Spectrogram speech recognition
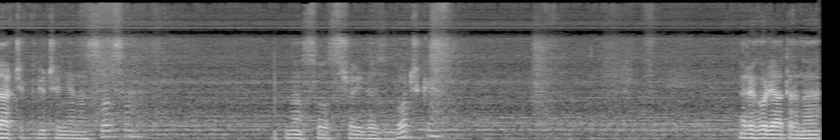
Датчик включення насоса. Насос, що йде з бочки. Регулятор на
